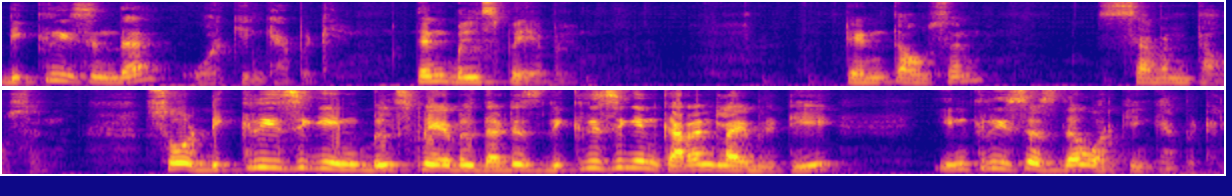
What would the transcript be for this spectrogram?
decrease in the working capital. Then bills payable 10000 7000 So decreasing in bills payable, that is decreasing in current liability, increases the working capital.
